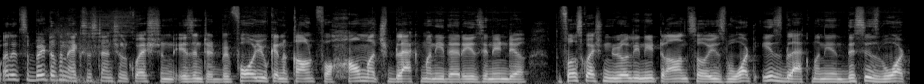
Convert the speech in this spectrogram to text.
Well, it's a bit of an existential question, isn't it? Before you can account for how much black money there is in India, the first question you really need to answer is what is black money? And this is what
